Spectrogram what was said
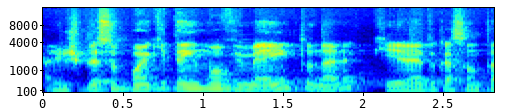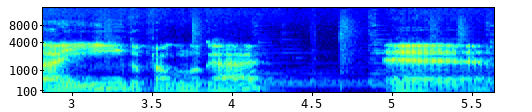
a gente pressupõe que tem um movimento, né? Que a educação está indo para algum lugar. É,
